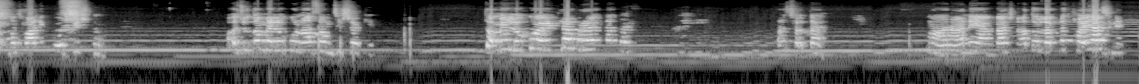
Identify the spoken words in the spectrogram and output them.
સમજવાની કોશિશ કરું. હજુ તમે લોકો ન સમજી શકે તમે લોકો એટલા પ્રયત્ન કરી પણ છતાં મારા અને આકાશના તો લગ્ન થયા જ ને કદાચ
